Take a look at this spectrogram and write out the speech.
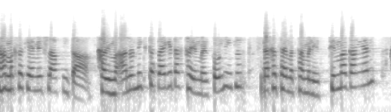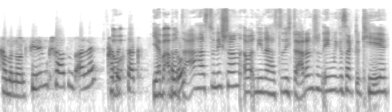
Dann haben wir gesagt, ja, wir schlafen da. Habe ich mir auch noch nichts dabei gedacht, habe ich meinen Sohn hingelegt. Nachher sind wir zusammen ins Zimmer gegangen, haben wir noch einen Film geschaut und alles. Hat Aber, er gesagt, ja, aber, aber hallo? da hast du nicht schon, aber Nina, hast du nicht da dann schon irgendwie gesagt, okay,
